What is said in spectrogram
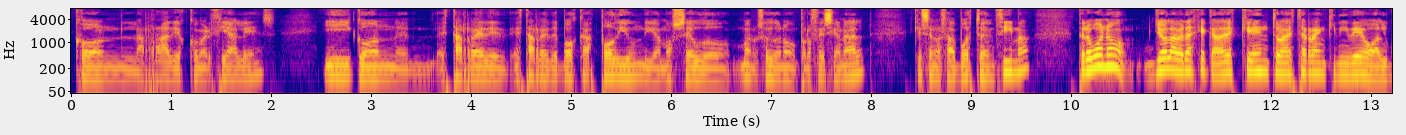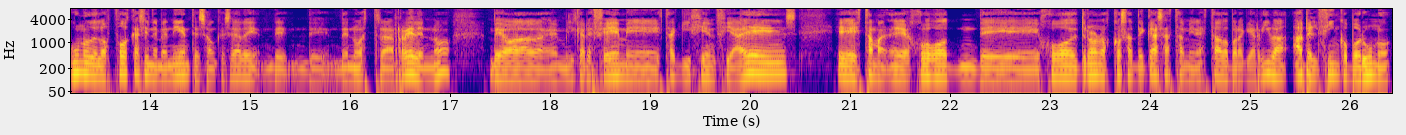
con las radios comerciales y con eh, esta red de, esta red de podcast podium digamos pseudo bueno pseudo no profesional que se nos ha puesto encima. Pero bueno yo la verdad es que cada vez que entro a este ranking y veo alguno de los podcasts independientes aunque sea de, de, de nuestras redes no veo a Emilcar FM está aquí Ciencia es eh, eh, juego de Juego de Tronos, Cosas de Casas también ha estado por aquí arriba. Apple 5 por 1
